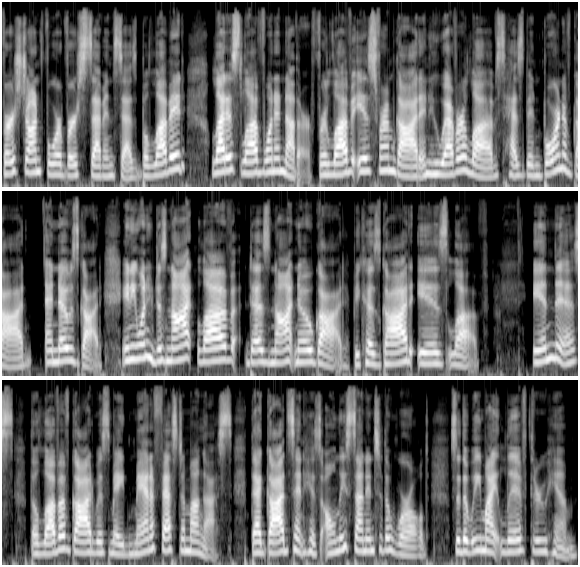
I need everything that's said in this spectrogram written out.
1 John 4, verse 7 says, Beloved, let us love one another, for love is from God, and whoever loves has been born of God and knows God. Anyone who does not love does not know God, because God is love. In this, the love of God was made manifest among us, that God sent his only Son into the world so that we might live through him.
